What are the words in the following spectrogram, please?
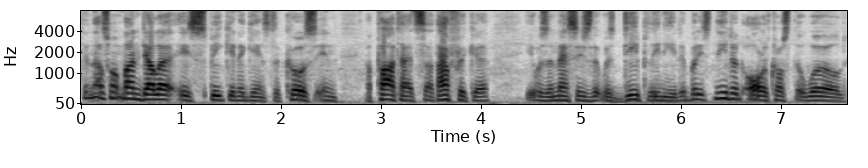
then that's what Mandela is speaking against. Of course, in apartheid South Africa, it was a message that was deeply needed, but it's needed all across the world.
